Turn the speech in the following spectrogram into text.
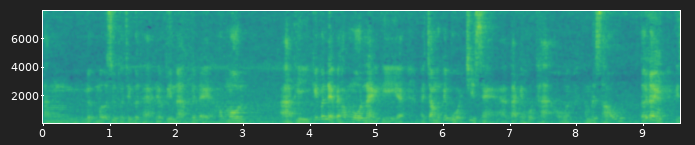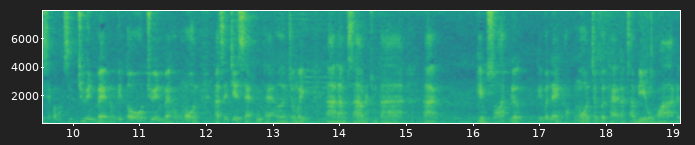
tăng lượng mỡ dư thừa trên cơ thể đầu tiên là vấn đề hormone À, thì cái vấn đề về hormone này thì à, trong một cái buổi chia sẻ tại cái hội thảo năm thứ sáu tới đây Dạ. thì sẽ có bác sĩ chuyên về nội tiết tố chuyên về hormone à, sẽ chia sẻ cụ thể hơn cho mình à, làm sao để chúng ta à, kiểm soát được cái vấn đề hormone trong cơ thể làm sao điều hòa được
